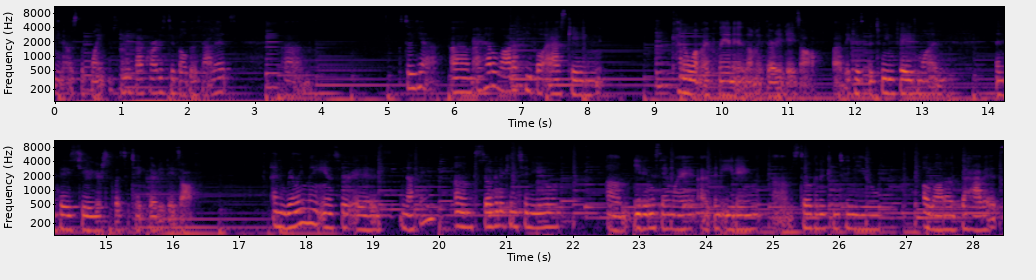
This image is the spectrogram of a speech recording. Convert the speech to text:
you know is the point of 75 hard is to build those habits. Um, so yeah, um, I've had a lot of people asking kind of what my plan is on my 30 days off uh, because between phase one and phase two, you're supposed to take 30 days off. And really, my answer is nothing. I'm still going to continue um, eating the same way I've been eating. I'm still going to continue a lot of the habits,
